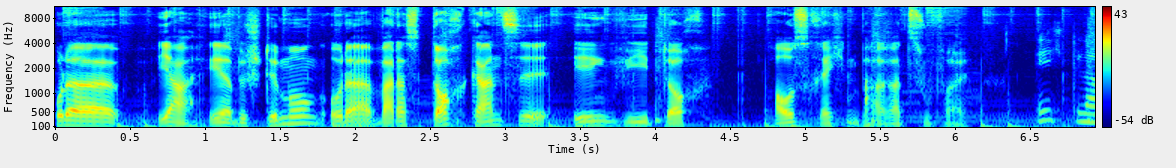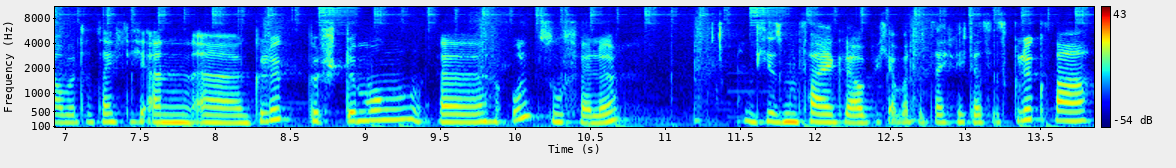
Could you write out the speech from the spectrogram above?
Oder ja, eher Bestimmung? Oder war das doch Ganze irgendwie doch ausrechenbarer Zufall? Ich glaube tatsächlich an äh, Glück, Bestimmung äh, und Zufälle. In diesem Fall glaube ich aber tatsächlich, dass es Glück war.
